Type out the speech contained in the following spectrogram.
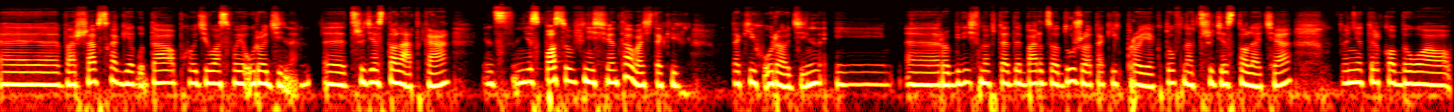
e, warszawska giełda obchodziła swoje urodziny. Trzydziestolatka, więc nie sposób nie świętować takich, takich urodzin. I robiliśmy wtedy bardzo dużo takich projektów na trzydziestolecie. To nie tylko było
